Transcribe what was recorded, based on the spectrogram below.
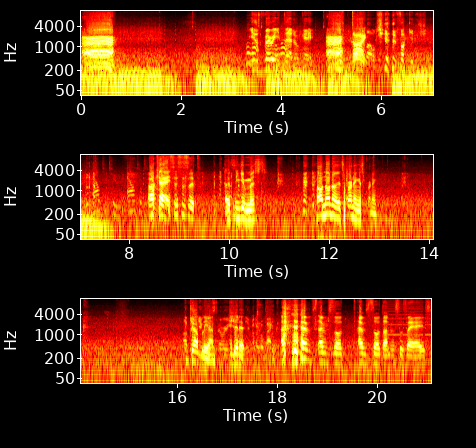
Arrgh. Pull He's up, very dead, okay? Arrgh. Die. Oh fucking. Altitude, altitude. Okay, this is it. I think you missed. No, no, no! It's burning. It's burning. I job, you Leon. missed You shot. did it. You gotta go back. I'm, I'm so I'm so done with this AAs.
